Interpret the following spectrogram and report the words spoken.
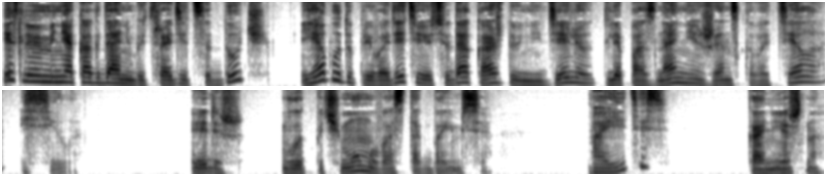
Если у меня когда-нибудь родится дочь, я буду приводить ее сюда каждую неделю для познания женского тела и силы. Видишь, вот почему мы вас так боимся. Боитесь? Конечно.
